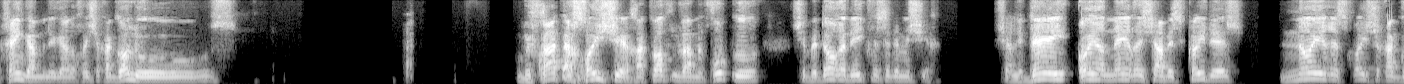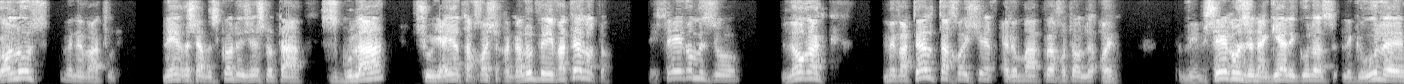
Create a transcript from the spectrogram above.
וכן גם בנגיע לחושך הגולוס. ובפרט החושך, הכופל והמחופל, שבדור הדאיקפוס דמשיח. שעל ידי אויר נרש שבס קוידש, נוירס חוישך הגולוס ונבטל. נוירס שבס קודש יש לו את הסגולה שהוא יאיר את החושך הגלות ויבטל אותו. בסיירו מזו לא רק מבטל את החושך, אלא מהפך אותו לאויר. ואם סיירו מזו נגיע לגאולס, לגאולה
